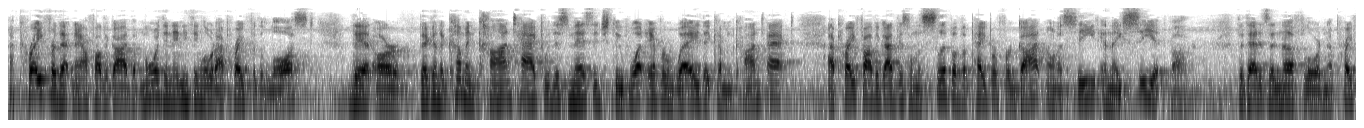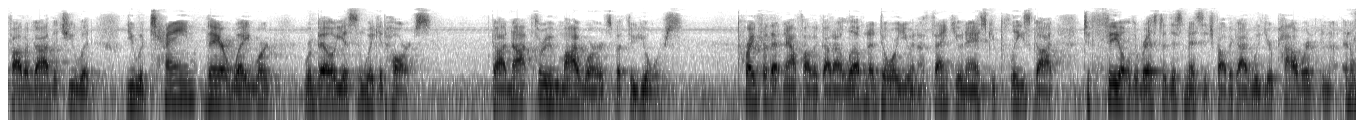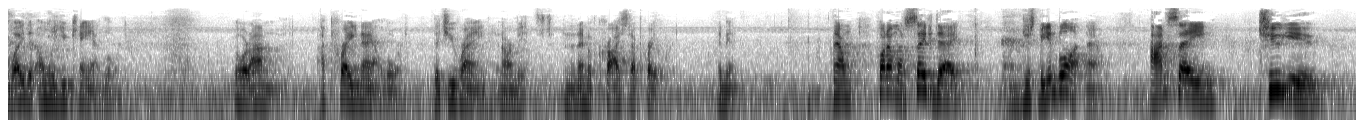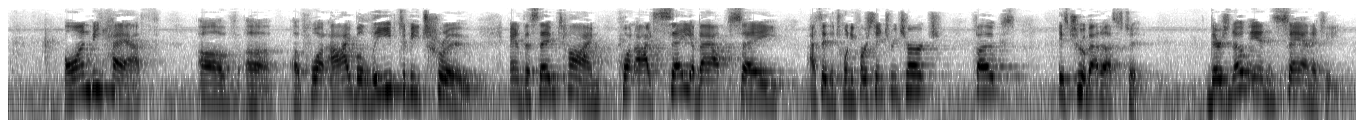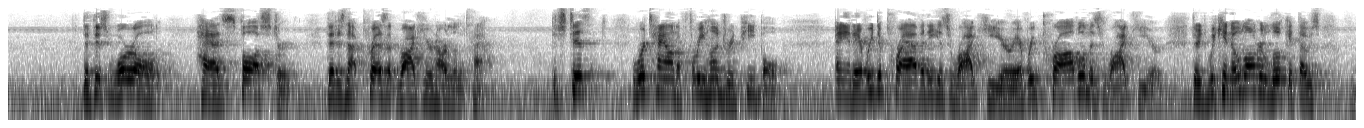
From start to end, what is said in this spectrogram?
I pray for that now, Father God, but more than anything, Lord, I pray for the lost that are they're going to come in contact with this message through whatever way they come in contact. I pray, Father God, this on the slip of a paper forgotten on a seat and they see it, Father. That that is enough, Lord. And I pray, Father God, that you would you would tame their wayward, rebellious, and wicked hearts. God, not through my words, but through yours pray for that now, Father God. I love and adore you, and I thank you and ask you, please, God, to fill the rest of this message, Father God, with your power in a, in a way that only you can, Lord. Lord, I'm, I pray now, Lord, that you reign in our midst. In the name of Christ, I pray, Lord. Amen. Now, what I'm going to say today, just being blunt now, I'm saying to you on behalf of, uh, of what I believe to be true, and at the same time, what I say about, say, I say the 21st century church, folks, is true about us too. There's no insanity that this world has fostered that is not present right here in our little town. It just isn't. We're a town of 300 people and every depravity is right here. Every problem is right here. There, we can no longer look at those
